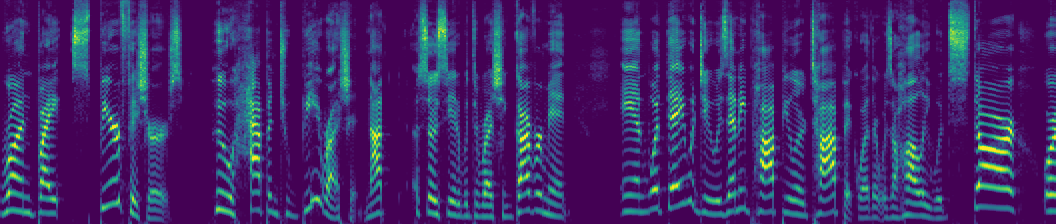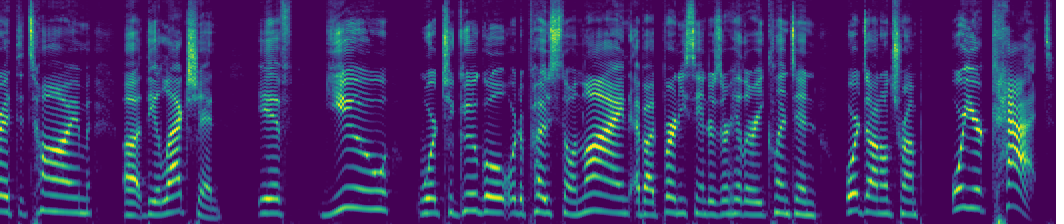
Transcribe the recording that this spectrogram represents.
run by spear phishers who happened to be Russian, not associated with the Russian government. And what they would do is any popular topic, whether it was a Hollywood star or at the time, uh, the election, if you were to Google or to post online about Bernie Sanders or Hillary Clinton or Donald Trump or your cat,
